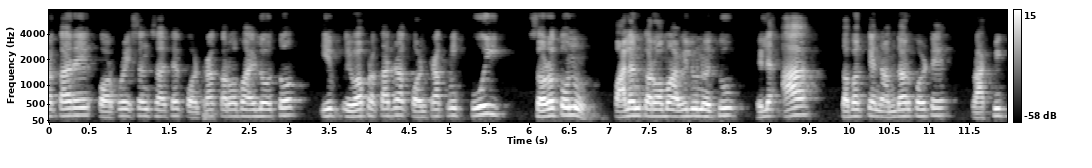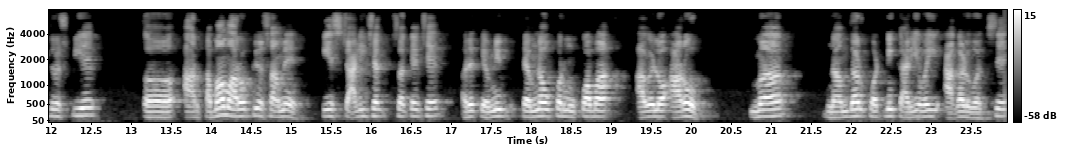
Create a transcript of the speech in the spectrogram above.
પ્રકારે કોર્પોરેશન સાથે કોન્ટ્રાક્ટ કરવામાં આવેલો હતો, એ, એવા પ્રકારના કોન્ટ્રાક્ટની કોઈ શરતોનું પાલન કરવામાં આવેલું નહોતું. એટલે આ તબક્કે નામદાર કોર્ટે પ્રાથમિક દ્રષ્ટિએ તમામ આરોપીઓ સામે કેસ ચાલી શકે છે અને તેમની, તેમના ઉપર મૂકવામાં આવેલો આરોપમાં નામદાર કોર્ટની કાર્યવાહી આગળ વધશે.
